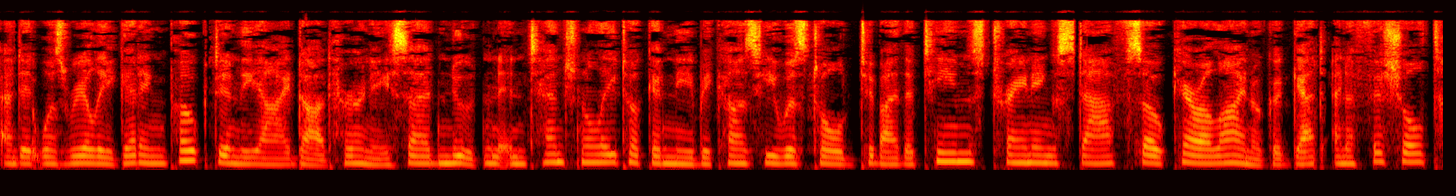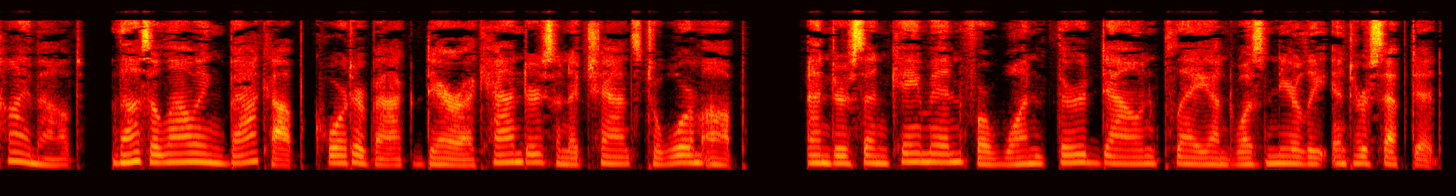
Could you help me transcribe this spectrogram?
And it was really getting poked in the eye. Hurney said Newton intentionally took a knee because he was told to by the team's training staff so Carolina could get an official timeout, thus allowing backup quarterback Derek Anderson a chance to warm up. Anderson came in for one third down play and was nearly intercepted.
